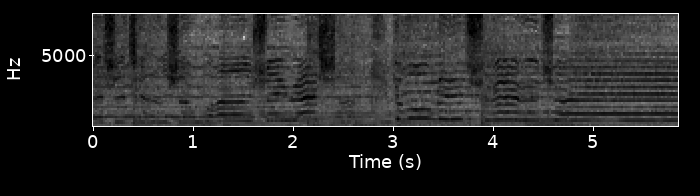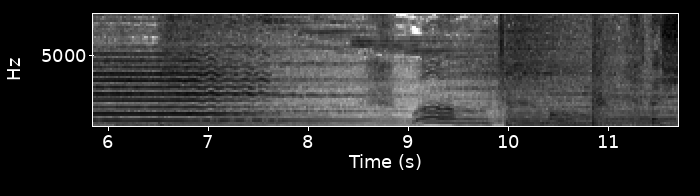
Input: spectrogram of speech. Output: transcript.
越是千山万水，越想用力去追。我的梦何时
